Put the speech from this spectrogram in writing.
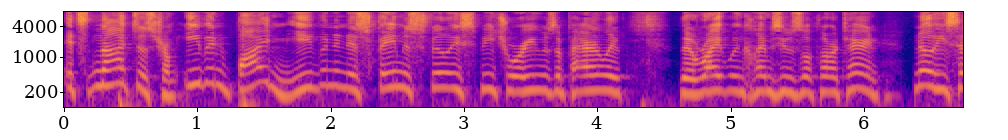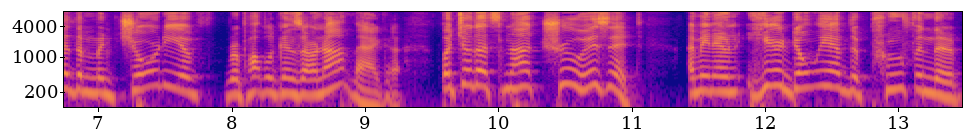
It's not just Trump. Even Biden, even in his famous Philly speech where he was apparently, the right wing claims he was authoritarian. No, he said the majority of Republicans are not MAGA. But Joe, that's not true, is it? I mean, and here, don't we have the proof in the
